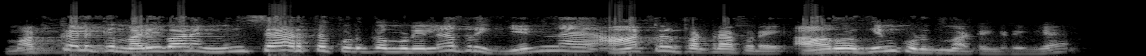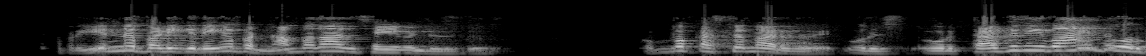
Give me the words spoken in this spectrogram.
மக்களுக்கு மலிவான மின்சாரத்தை கொடுக்க முடியலன்னா அப்புறம் என்ன ஆற்றல் பற்றாக்குறை? ஆரோக்கியம் கொடுக்க மாட்டேங்கிறீங்க. அப்புறம் என்ன படிக்கிறீங்க? அப்ப நம்ம தான் அது செய்ய வேண்டியது இருக்குது. ரொம்ப கஷ்டமா இருக்குது. ஒரு ஒரு தகுதி வாய்ந்த ஒரு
